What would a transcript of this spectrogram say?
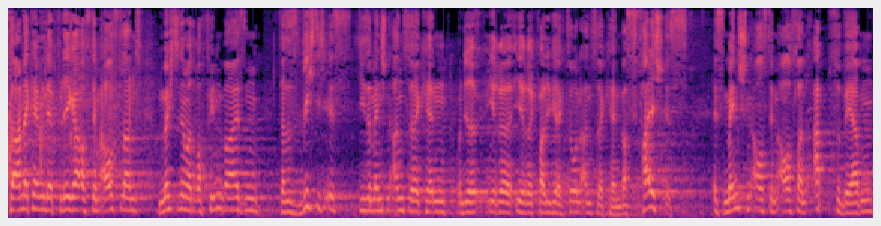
zur Anerkennung der Pfleger aus dem Ausland möchte ich noch einmal darauf hinweisen, dass es wichtig ist, diese Menschen anzuerkennen und ihre, ihre, ihre Qualifikation anzuerkennen. Was falsch ist, ist Menschen aus dem Ausland abzuwerben.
